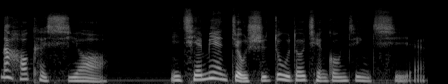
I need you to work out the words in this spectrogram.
那好可惜哦，你前面九十度都前功尽弃。哎，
